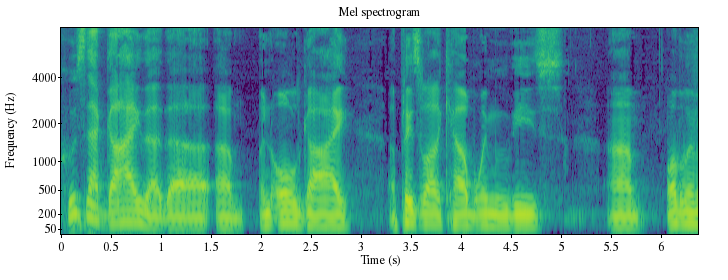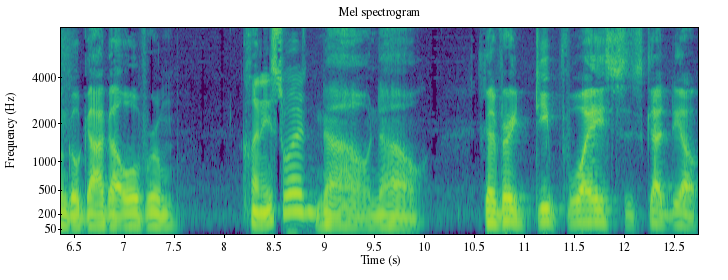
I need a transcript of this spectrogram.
who's that guy? The the um, an old guy uh, plays a lot of cowboy movies. Um, all the women go gaga over him. Clint Eastwood. No, no. He's got a very deep voice. He's got you know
